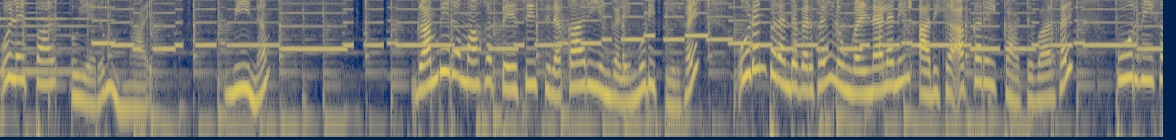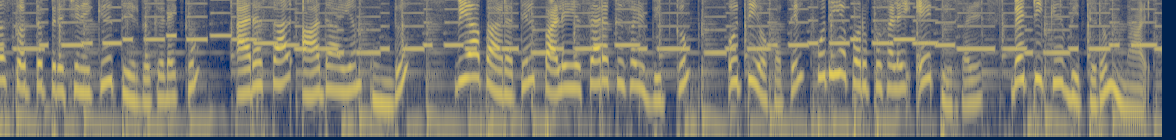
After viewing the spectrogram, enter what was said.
உழைப்பால் உயரும் நாள். மீனம் கம்பீரமாக பேசி சில காரியங்களை முடிப்பீர்கள். உடன் பிறந்தவர்கள் உங்கள் நலனில் அதிக அக்கறை காட்டுவார்கள். பூர்வீக சொத்து பிரச்சினைக்கு தீர்வு கிடைக்கும். அரசால் ஆதாயம் உண்டு. வியாபாரத்தில் பழைய சரக்குகள் விற்கும். உத்தியோகத்தில் புதிய பொறுப்புகளை ஏற்பீர்கள். வெற்றிக்கு வித்திடும் நாள்.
